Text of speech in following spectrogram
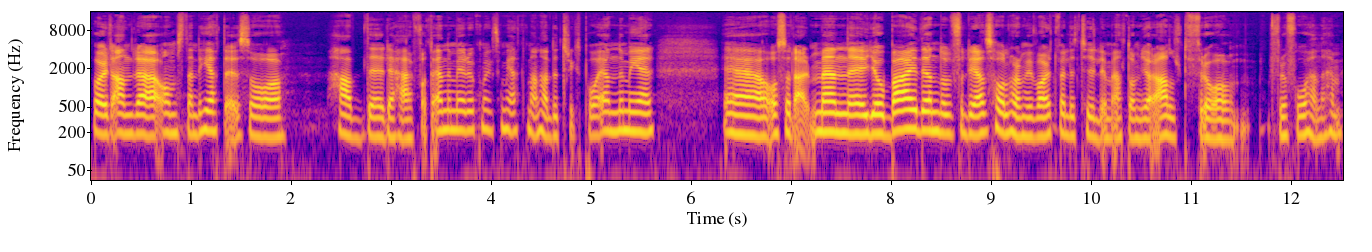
varit andra omständigheter så hade det här fått ännu mer uppmärksamhet, man hade tryckt på ännu mer eh, och sådär. Men eh, Joe Biden, då, för deras håll har de ju varit väldigt tydliga med att de gör allt för att, för att få henne hem.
